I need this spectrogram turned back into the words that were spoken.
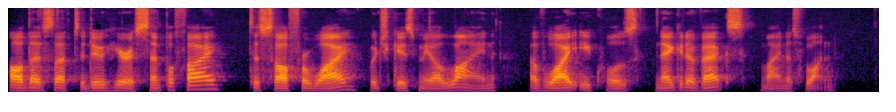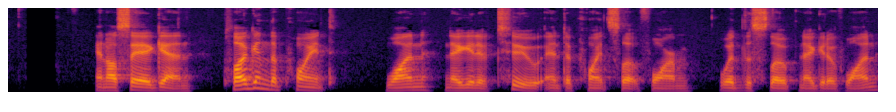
All that's left to do here is simplify to solve for y, which gives me a line of y equals negative x minus 1. And I'll say again, plug in the point 1, negative 2 into point slope form with the slope negative 1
